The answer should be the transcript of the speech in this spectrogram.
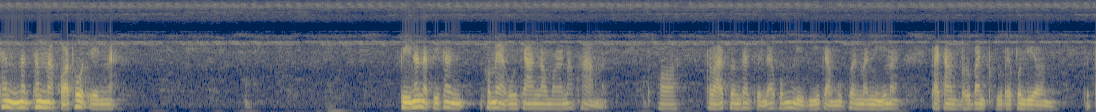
ท่านท่านมาขอโทษเองนะปีนั้นนะปีท่านพ่อแม่ครูอาจารย์เรามาหน้าภาพพอถวายเพลิงท่านเสร็จแล้วผมหลีกหนีจากหมู่เพื่อนมันหนีมาไปทางอำเภอบ้านผือไปคนเดียวจะไป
